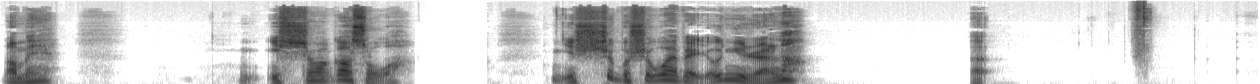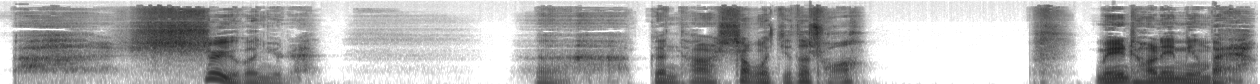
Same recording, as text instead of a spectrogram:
老梅，你实话告诉我，你是不是外边有女人了？”呃，啊。是有个女人，嗯，跟他上过几次床。梅长林明白啊，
